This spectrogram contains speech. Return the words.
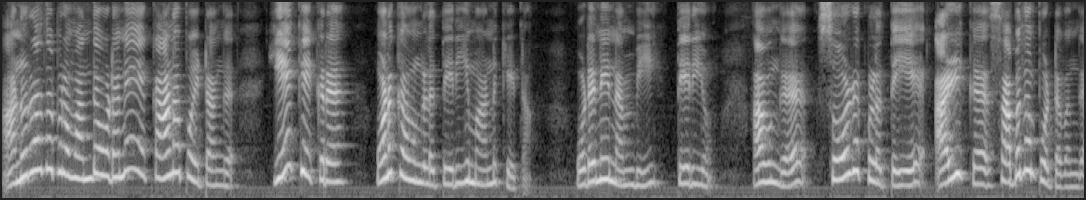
அனுராதபுரம் வந்த உடனே காண போயிட்டாங்க. ஏன் கேட்குற உனக்கு அவங்கள தெரியுமான்னு கேட்டான். உடனே நம்பி தெரியும். அவங்க சோழ குலத்தையே அழிக்க சபதம் போட்டவங்க.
